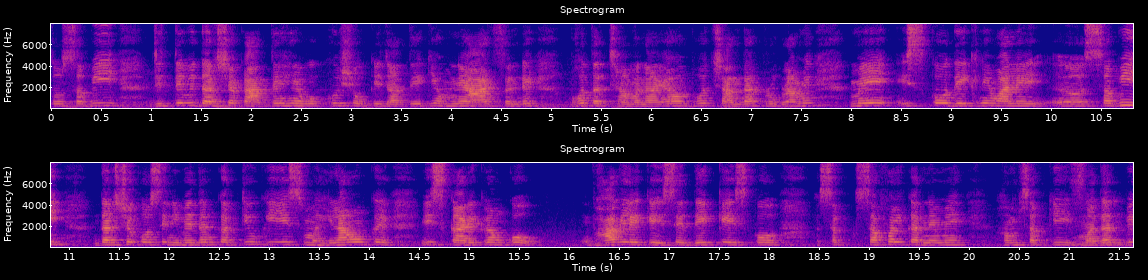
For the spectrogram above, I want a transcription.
तो सभी जितने भी दर्शक आते हैं, वो खुश होके जाते हैं कि हमने आज संडे बहुत अच्छा मनाया और बहुत शानदार प्रोग्राम है। मैं इसको देखने वाले सभी दर्शकों से निवेदन करती हूँ कि इस महिलाओं के, इस कार्यक्रम को भाग लेके इसे देख के इसको सफल करने में हम सबकी मदद भी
